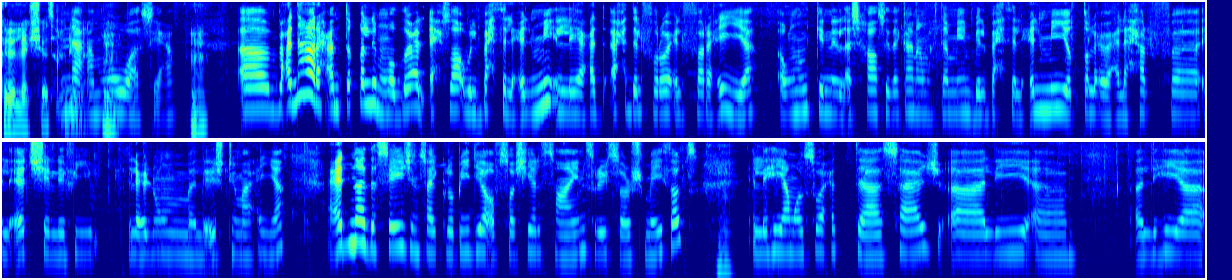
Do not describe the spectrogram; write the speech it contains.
كل الأشياء تقريبا. نعم مم. آه بعدها راح انتقل لموضوع الإحصاء والبحث العلمي اللي يعد أحد الفروع الفرعية أو ممكن الأشخاص إذا كانوا مهتمين بالبحث العلمي يطلعوا على حرف الاتش اللي في العلوم الاجتماعية. عندنا The Sage Encyclopedia of Social Science Research Methods. اللي هي موسوعة آه، ساج آه، ل آه، اللي هي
